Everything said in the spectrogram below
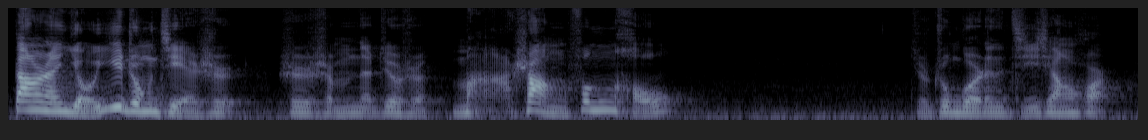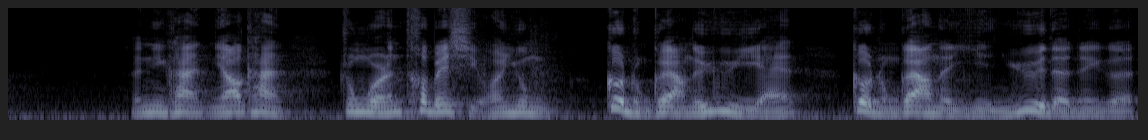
当然，有一种解释是什么呢？就是马上封侯，就是中国人的吉祥话。所以你看，你要看中国人特别喜欢用各种各样的寓言、各种各样的隐喻的那个，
